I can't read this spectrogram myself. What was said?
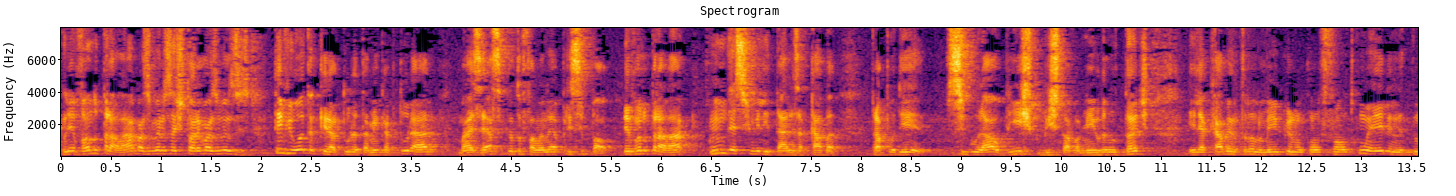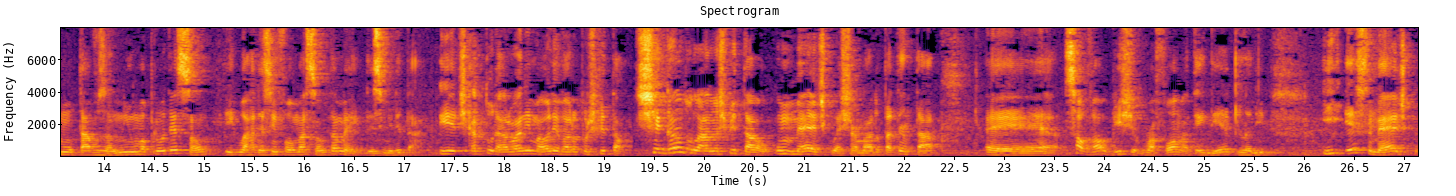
levando para lá, mais ou menos a história é mais ou menos isso. Teve outra criatura também capturada, mas essa que eu tô falando é a principal. Levando para lá, um desses militares acaba para poder segurar o bicho, o bicho estava meio relutante, ele acaba entrando meio que num confronto com ele, ele não estava usando nenhuma proteção e guarda essa informação também desse militar. E eles capturaram o animal e levaram para o hospital. Chegando lá no hospital, um médico é chamado para tentar é, salvar o bicho de alguma forma, atender aquilo ali. E esse médico,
